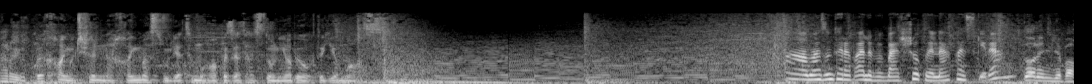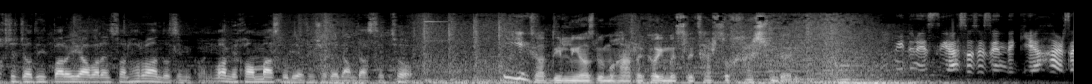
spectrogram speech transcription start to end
برای بخوایم چه نخوایم مسئولیت محافظت از دنیا به عهده ماست. آم از اون طرف علاوه بر شغل نفس گیرم. داریم یه بخش جدید برای ابر انسان ها رو اندازی می‌کنیم. و می‌خوام مسئولیتش رو بدم دست تو. یه. تبدیل نیاز به محرک مثل ترس و خشم داری می‌دونستی اساس زندگی هر زن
